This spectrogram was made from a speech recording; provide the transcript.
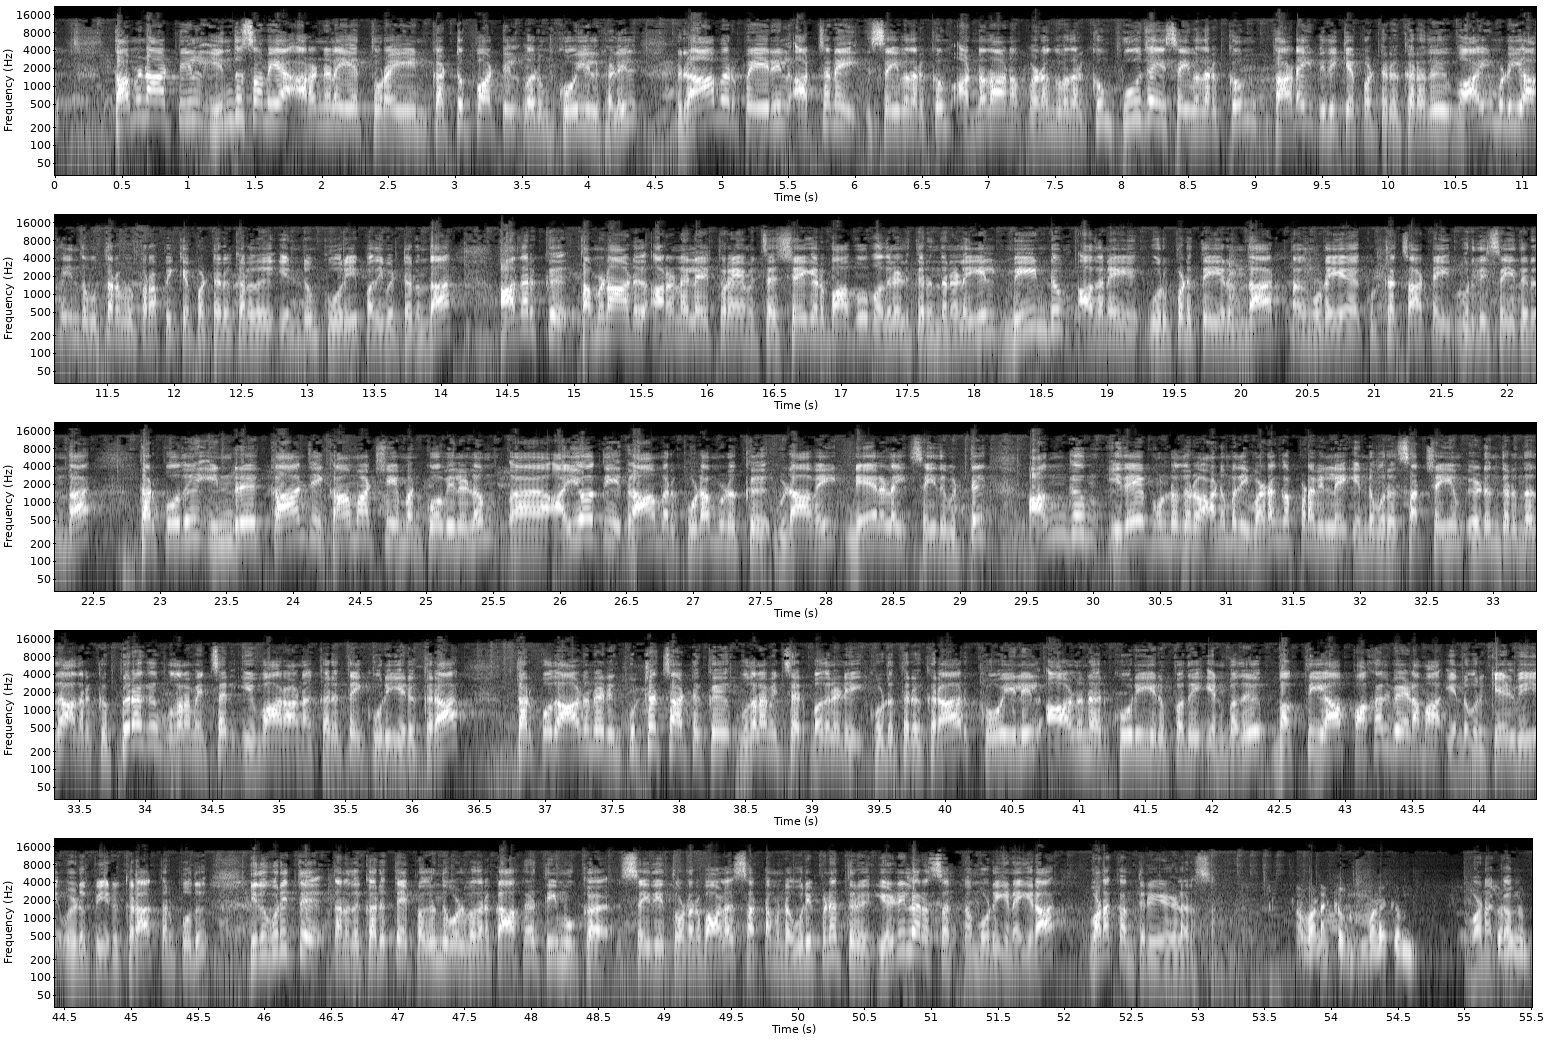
தமிழ்நாட்டில் இந்து சமய அறநிலையத்துறையின் கட்டுப்பாட்டில் வரும் கோயில்களில் ராமர் பெயரில் அர்ச்சனை செய்வதற்கும் அன்னதானம் வழங்குவதற்கும் பூஜை செய்வதற்கும் தடை விதிக்கப்பட்டிருக்கிறது. வாய்மொழியாக இந்த உத்தரவு பிறப்பிக்கப்பட்டிருக்கிறது என்றும் கூறி பதிவிட்டிருந்தார். அதற்கு தமிழ்நாடு அறநிலையத்துறை அமைச்சர் சேகர் பாபு பதிலளித்திருந்த நிலையில் மீண்டும் அதனை உட்படுத்தி இருந்தார் தன்னுடைய குற்றச்சாட்டை உறுதி செய்திருந்தார். தற்போது இன்று காஞ்சி காமாட்சியம்மன் கோவிலிலும் அயோத்தி ராமர் குடமுழுக்கு விழாவை நேரலை செய்துவிட்டு அங்கும் இதே போன்றதொரு அனுமதி வழங்கப்படவில்லை என்ற ஒரு சர்ச்சையும் எழுந்திருந்தது. அதற்கு பிறகு முதலமைச்சர் இவ்வாறான கருத்தை கூறியிருக்கிறார். தற்போது ஆளுநரின் குற்றச்சாட்டுக்கு முதலமைச்சர் பதிலடி கொடுத்திருக்கிறார். கோயிலில் ஆளுநர் கூறியிருப்பது என்பது பக்தியா பகல் வேடமா என்ற ஒரு கேள்வியை எழுப்பியிருக்கிறார். தற்போது இது குறித்து தனது கருத்தை பகிர்ந்து கொள்வதற்காக திமுக செய்தி தொடர்பாளர் சட்டமன்ற உறுப்பினர் திரு எழிலரசன் நம்மோடு இணைகிறார். வணக்கம் திரு எழிலரசன். வணக்கம் வணக்கம். வணக்கம்.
